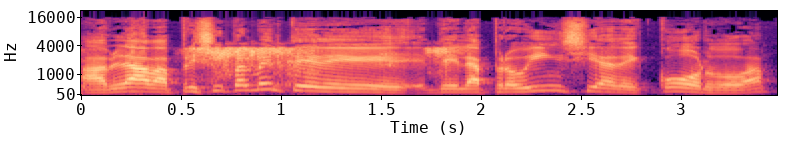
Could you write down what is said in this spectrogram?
hablaba principalmente de, la provincia de Córdoba,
